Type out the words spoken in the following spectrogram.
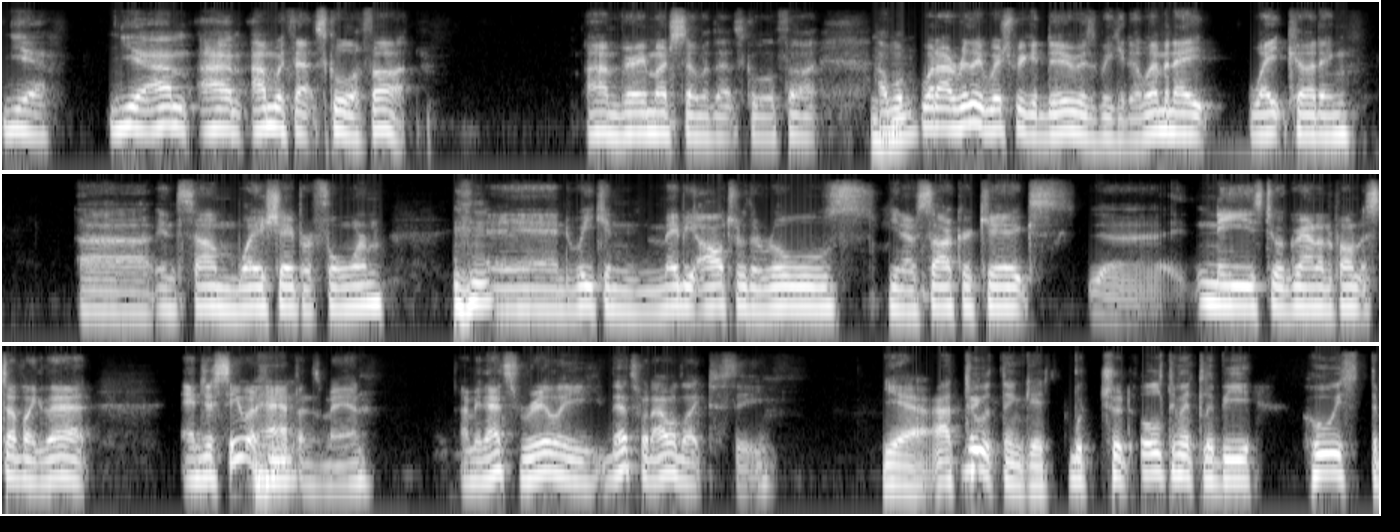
Yeah, yeah, I'm I'm I'm with that school of thought. I'm very much so with that school of thought. I w Mhm. what I really wish we could do is we could eliminate weight cutting uh, in some way, shape, or form, Mhm. and we can maybe alter the rules. You know, soccer kicks, uh, knees to a grounded opponent, stuff like that, and just see what Mhm. happens, man. I mean, that's really that's what I would like to see. Yeah, I do think it would, should ultimately be who is the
